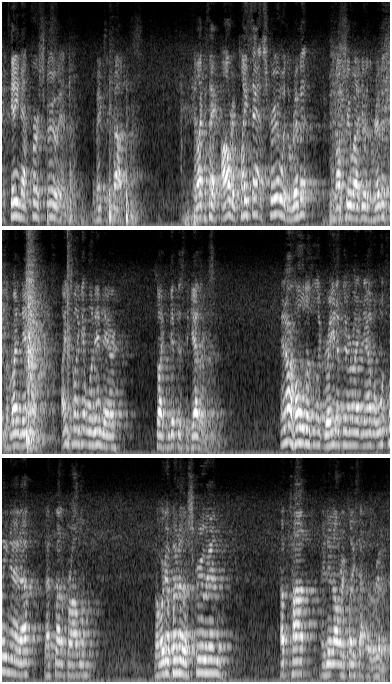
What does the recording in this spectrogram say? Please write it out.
It's getting that first screw in that makes it tough. And like I say, I'll replace that screw with a rivet, and I'll show you what I do with the rivets. But right now, I just want to get one in there so I can get this together. And our hole doesn't look great up there right now, but we'll clean that up. That's not a problem. But we're going to put another screw in up top, and then I'll replace that with a rivet.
